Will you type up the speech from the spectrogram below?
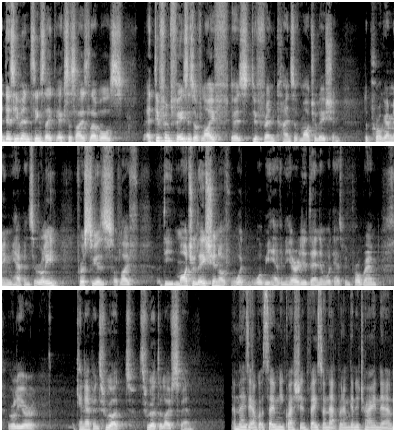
And there's even things like exercise levels. At different phases of life, there's different kinds of modulation. The programming happens early, first years of life. The modulation of what, what we have inherited then and what has been programmed earlier can happen throughout throughout the lifespan. Amazing. I've got so many questions based on that, but I'm going to try and uh,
